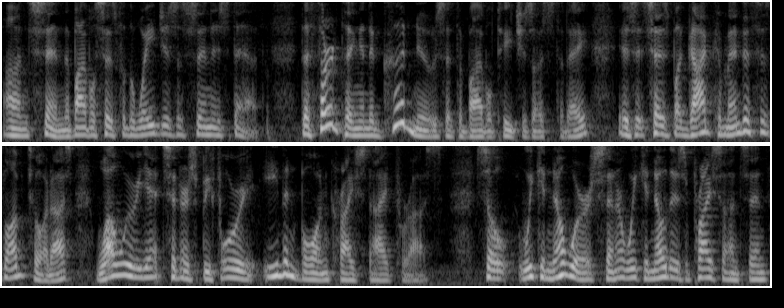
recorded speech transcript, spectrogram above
on sin. The Bible says, for the wages of sin is death. The third thing, and the good news that the Bible teaches us today, is it says, But God commendeth his love toward us while we were yet sinners, before we were even born, Christ died for us. So we can know we're a sinner. We can know there's a price on sin,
